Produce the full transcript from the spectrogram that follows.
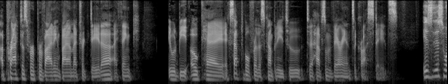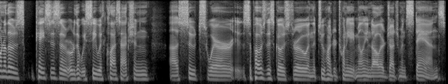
a practice for providing biometric data, I think it would be okay, acceptable for this company to to have some variance across states. Is this one of those cases, or that we see with class action uh, suits, where suppose this goes through and the two hundred twenty-eight million dollar judgment stands,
